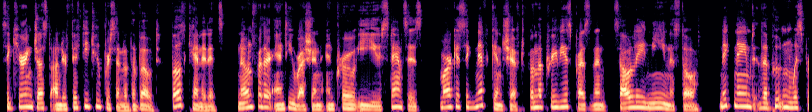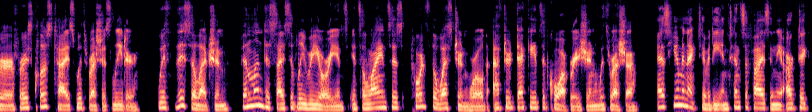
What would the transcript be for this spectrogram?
securing just under 52% of the vote. Both candidates, known for their anti Russian and pro EU stances, mark a significant shift from the previous president, Sauli Niinisto, nicknamed the Putin Whisperer for his close ties with Russia's leader. With this election, Finland decisively reorients its alliances towards the Western world after decades of cooperation with Russia. As human activity intensifies in the Arctic,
